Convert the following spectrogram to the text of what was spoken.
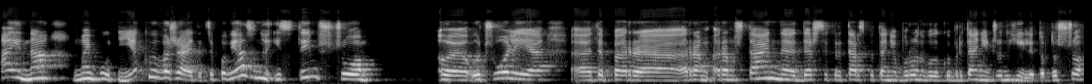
а й на майбутнє. Як ви вважаєте, це пов'язано із тим, що очолює е, тепер е, Рам, Рамштайн, е, держсекретар з питань оборони Великої Британії Джон Гіллі. Тобто, що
